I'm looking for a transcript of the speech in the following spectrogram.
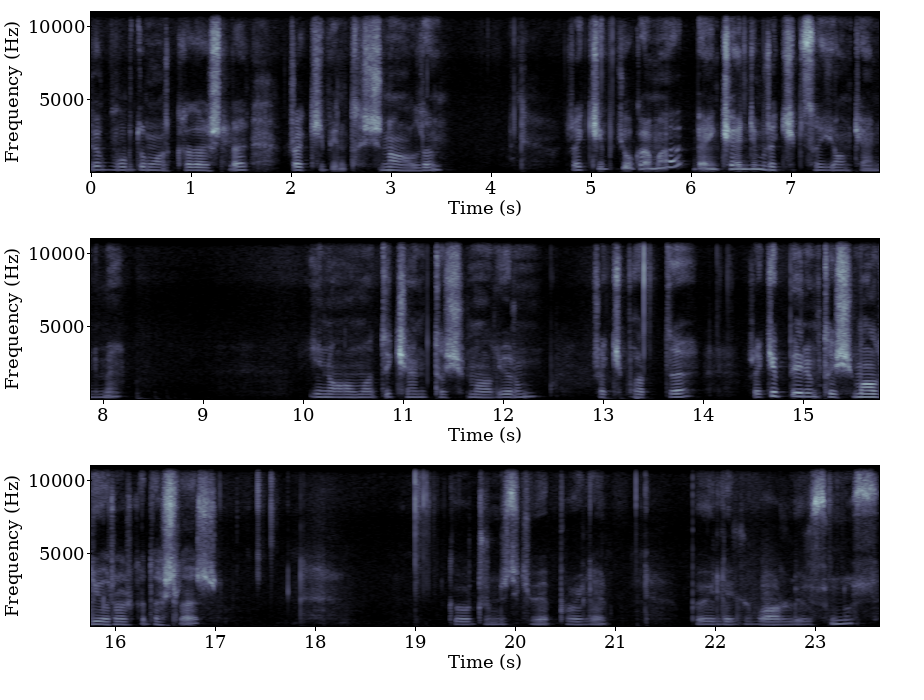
ve vurdum arkadaşlar. Rakibin taşını aldım. Rakip yok ama ben kendim rakip sayıyorum kendime. Yine olmadı. Kendi taşımı alıyorum. Rakip attı. Rakip benim taşımı alıyor arkadaşlar. Gördüğünüz gibi böyle böyle yuvarlıyorsunuz.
